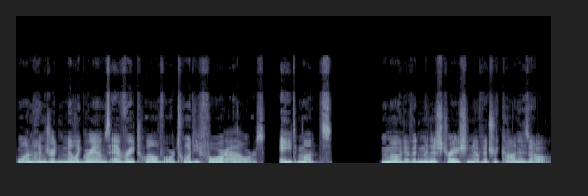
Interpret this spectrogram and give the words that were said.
100 mg every 12 or 24 hours, 8 months. Mode of administration of itraconazole.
